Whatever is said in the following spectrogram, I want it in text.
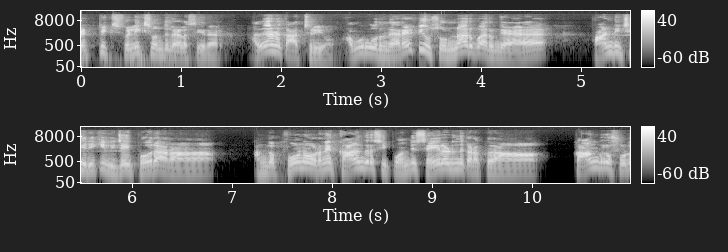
ரெட்பிக்ஸ் ஃபெலிக்ஸ் வந்து வேலை செய்கிறார் அதுதான் எனக்கு ஆச்சரியம். அவர் ஒரு நெரேட்டிவ் சொன்னார் பாருங்க. பாண்டிச்சேரிக்கு விஜய் போறாராம். அங்கே போன உடனே காங்கிரஸ் இப்போ வந்து செயலிழந்து கிடக்குறான் காங்கிரஸோட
